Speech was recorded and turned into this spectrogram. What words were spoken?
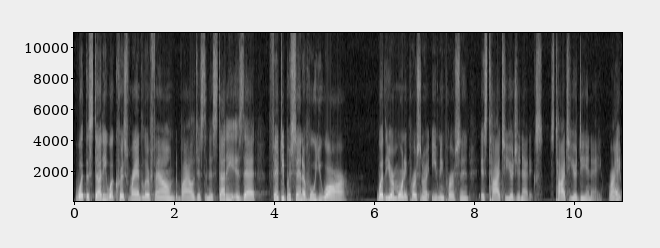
what the study, what Chris Randler found, the biologist in this study, is that 50% of who you are whether you're a morning person or an evening person, is tied to your genetics. It's tied to your DNA, right?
